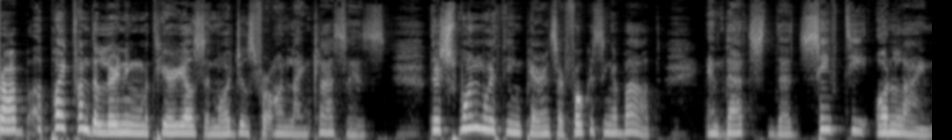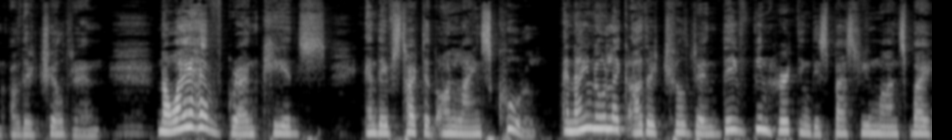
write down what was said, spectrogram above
Rob, apart from the learning materials and modules for online classes, there's one more thing parents are focusing about, and that's the safety online of their children. Now, I have grandkids and they've started online school. And I know, like other children, they've been hurting these past few months by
